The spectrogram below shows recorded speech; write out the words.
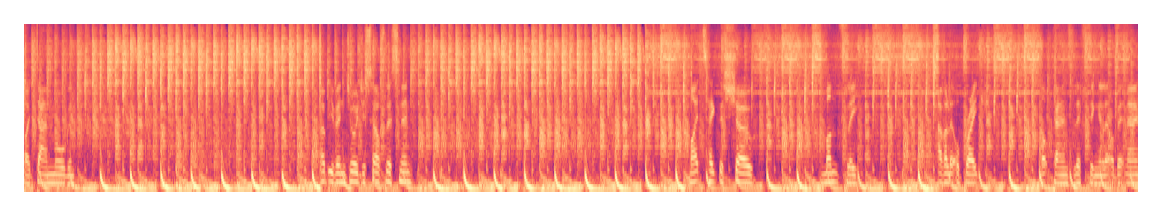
By Dan Morgan. Hope you've enjoyed yourself listening. Might take the show monthly, have a little break. Lockdown's lifting a little bit now.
